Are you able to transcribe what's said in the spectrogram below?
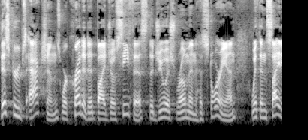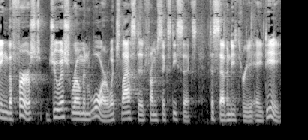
This group's actions were credited by Josephus, the Jewish Roman historian, with inciting the first Jewish Roman war, which lasted from 66 to 73 AD.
